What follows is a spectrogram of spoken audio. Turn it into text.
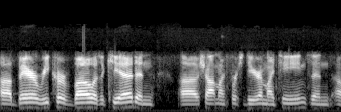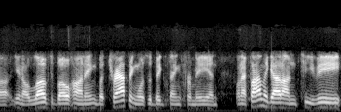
uh, bear recurve bow as a kid and uh, shot my first deer in my teens and uh, you know loved bow hunting, but trapping was a big thing for me. And when I finally got on TV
